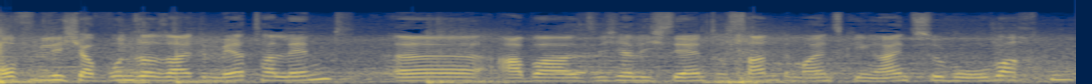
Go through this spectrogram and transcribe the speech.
Hoffentlich auf unserer Seite mehr Talent, äh, aber sicherlich sehr interessant im 1 gegen 1 zu beobachten.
